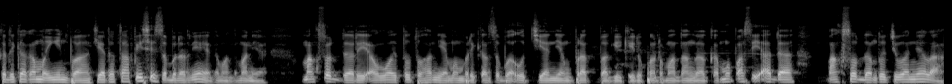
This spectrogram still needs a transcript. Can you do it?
ketika kamu ingin bahagia tetapi sih sebenarnya ya teman-teman ya. Maksud dari Allah itu Tuhan yang memberikan sebuah ujian yang berat bagi kehidupan rumah tangga kamu pasti ada maksud dan tujuannya lah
